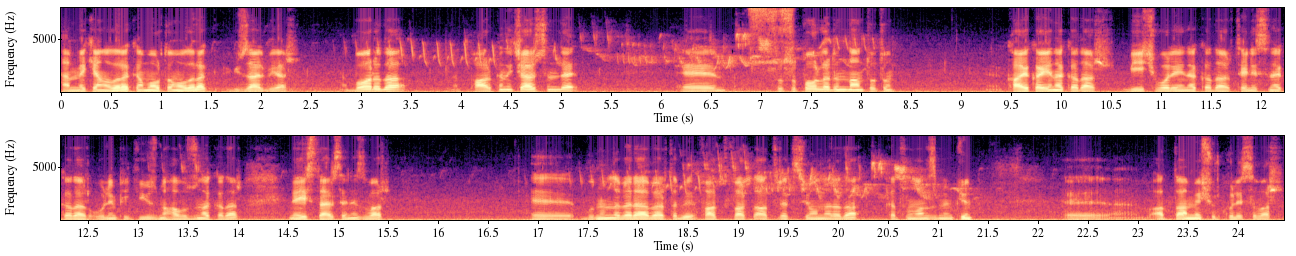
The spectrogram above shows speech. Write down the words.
hem mekan olarak hem ortam olarak güzel bir yer. Bu arada parkın içerisinde e, su sporlarından tutun, kaykayına kadar, beach voleyine kadar, tenisine kadar, olimpik yüzme havuzuna kadar ne isterseniz var. E, bununla beraber tabii farklı farklı atraksiyonlara da katılmanız mümkün. E, hatta meşhur kulesi var.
